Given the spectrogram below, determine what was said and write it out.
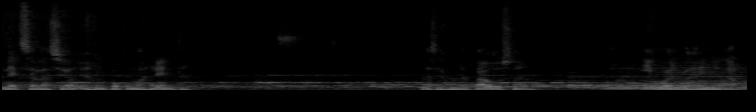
La exhalación es un poco más lenta. Haces una pausa y vuelves a inhalar.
